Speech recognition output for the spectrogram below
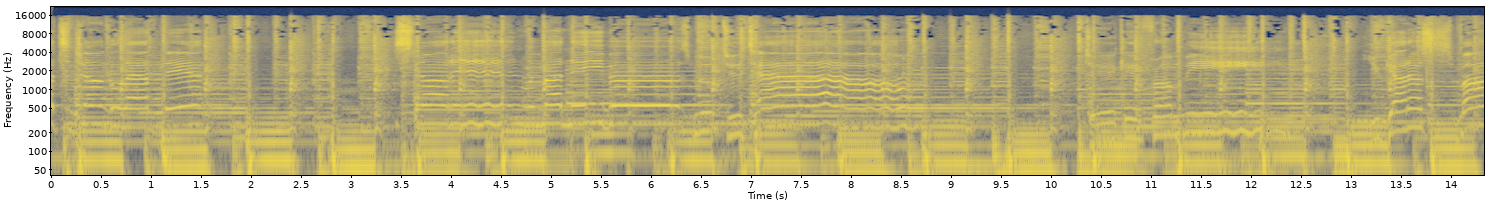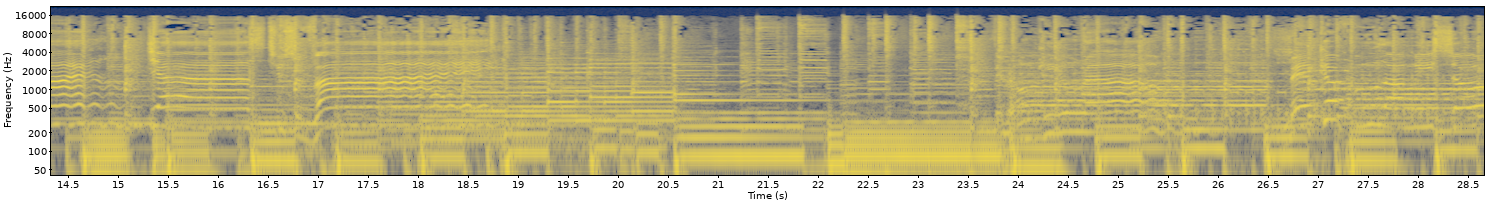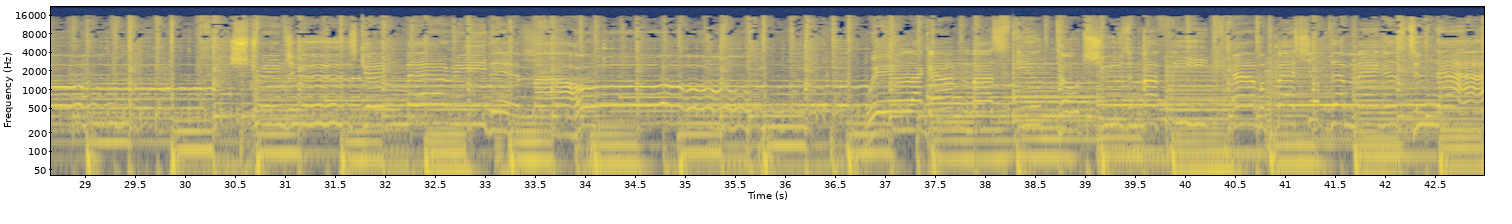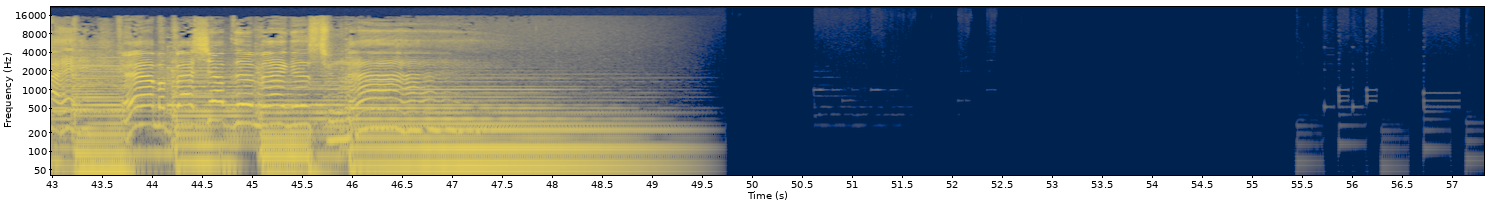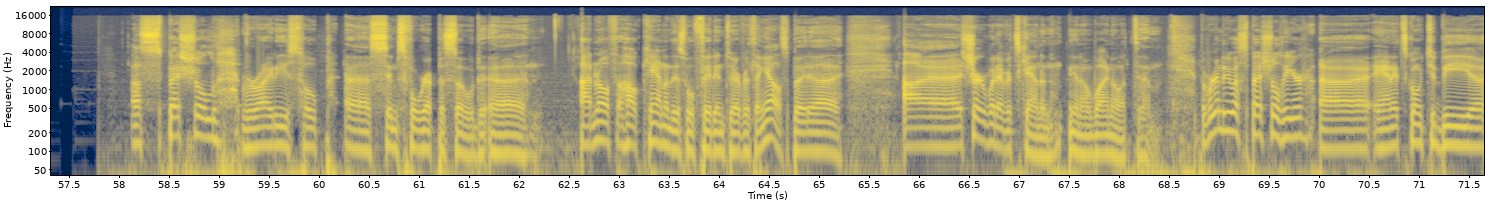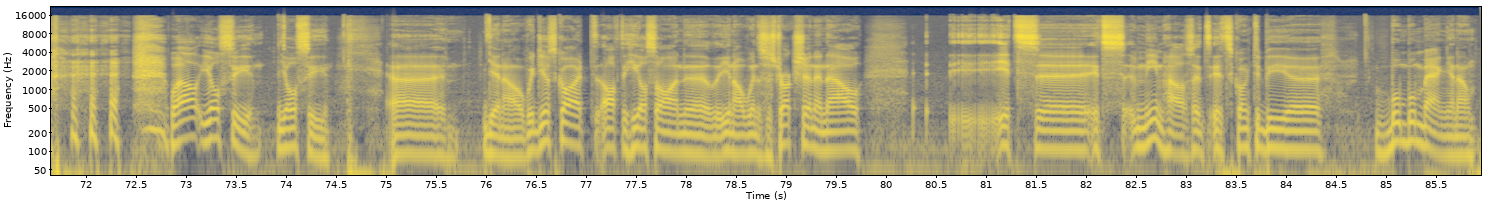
it's a jungle out there. Started when my neighbors moved to town. Take it from me, you gotta smile just to survive. A special Variety Is Hope uh, Sims 4 episode. Uh, I don't know if, how canon this will fit into everything else, but uh, uh, sure, whatever, it's canon. You know, why not? Um, but we're going to do a special here, uh, and it's going to be, uh, well, you'll see. You'll see. Uh, you know, we just got off the heels on, uh, you know, Windows Destruction, and now it's it's meme house. It's it's going to be boom boom bang, you know.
